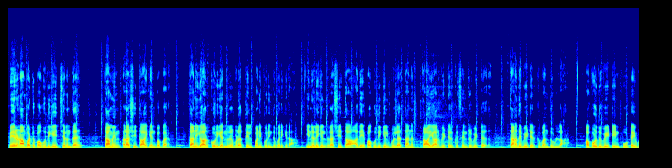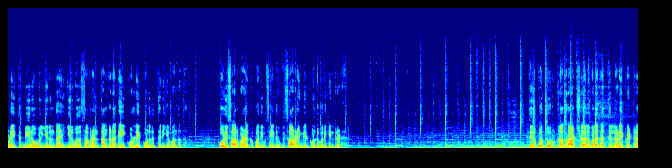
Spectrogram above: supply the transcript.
பேரணாம்பட்டு பகுதியைச் சேர்ந்த தமிம் ரஷிதா என்பவர் தனியார் கொரியர் நிறுவனத்தில் பணிபுரிந்து வருகிறார். இந்நிலையில் ரஷிதா அதே பகுதியில் உள்ள தனது தாயார் வீட்டிற்கு சென்றுவிட்டு தனது வீட்டிற்கு வந்துள்ளார். அப்பொழுது வீட்டின் பூட்டை உடைத்து பீரோவில் இருந்த இருபது சவரன் தங்க நகை கொள்ளை போனது தெரிய வந்தது. போலீசார் வழக்கு பதிவு செய்து விசாரணை மேற்கொண்டு வருகின்றனர். திருப்பத்தூர் நகராட்சி அலுவலகத்தில் நடைபெற்ற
